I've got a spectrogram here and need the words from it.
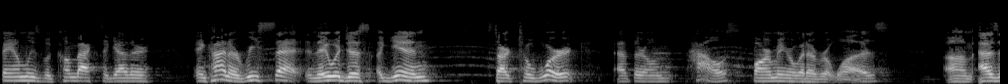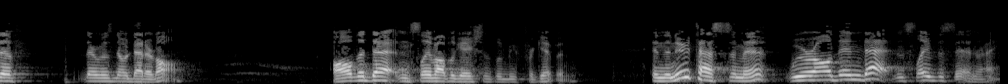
families would come back together and kind of reset, and they would just, again, start to work at their own house, farming or whatever it was, um, as if there was no debt at all. All the debt and slave obligations would be forgiven. In the New Testament, we were all in debt, and enslaved to sin, right?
